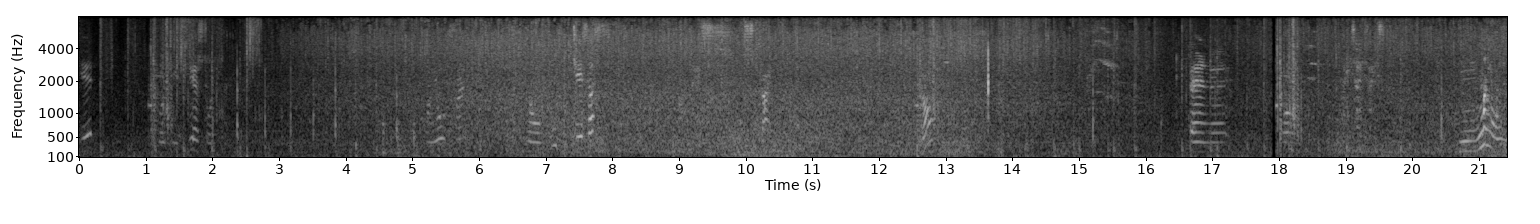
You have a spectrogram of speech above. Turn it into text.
28. 28. Here's 28. My old friend. No, who's Jesus? Guy. No? And, uh, oh, nice, nice, nice. Money, money.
